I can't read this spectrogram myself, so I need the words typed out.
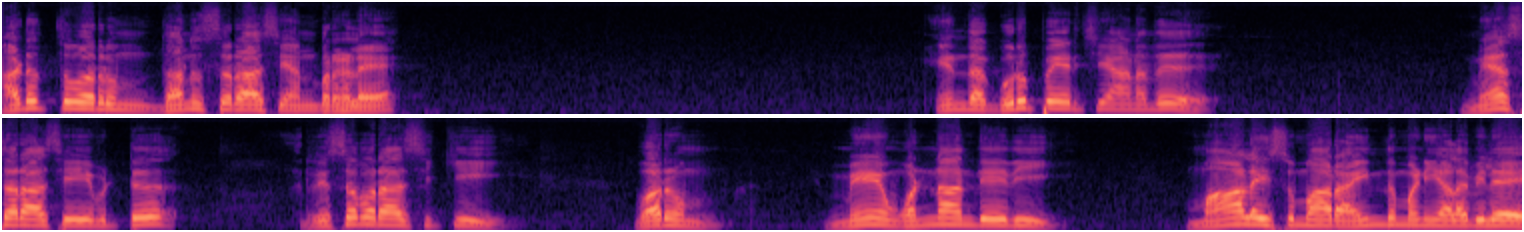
அடுத்து வரும் தனுசு ராசி அன்பர்களே இந்த குரு பயிற்சியானது மேசராசியை விட்டு ரிஷபராசிக்கு வரும் மே ஒன்றாம் தேதி மாலை சுமார் ஐந்து மணி அளவிலே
